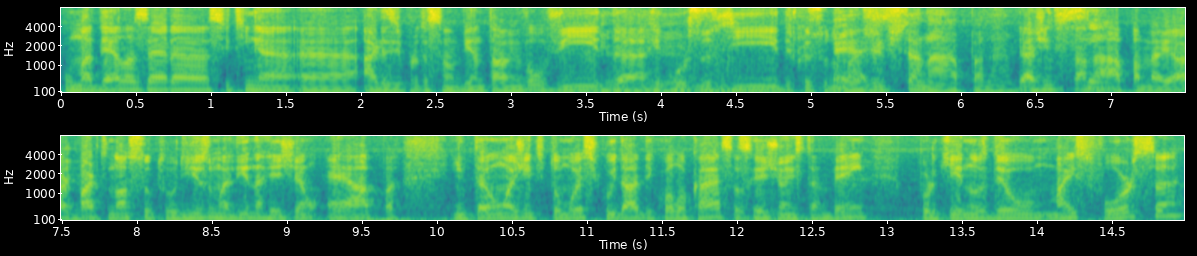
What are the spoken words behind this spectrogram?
Uma delas era se tinha uh, áreas de proteção ambiental envolvida, uhum. recursos hídricos, tudo é, mais. A gente está na APA, né? A gente está na APA. A maior é. parte do nosso turismo ali na região é APA. Então a gente tomou esse cuidado de colocar essas regiões também, porque nos deu mais força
